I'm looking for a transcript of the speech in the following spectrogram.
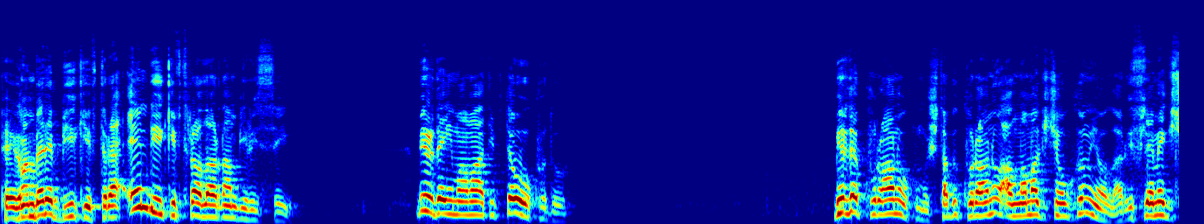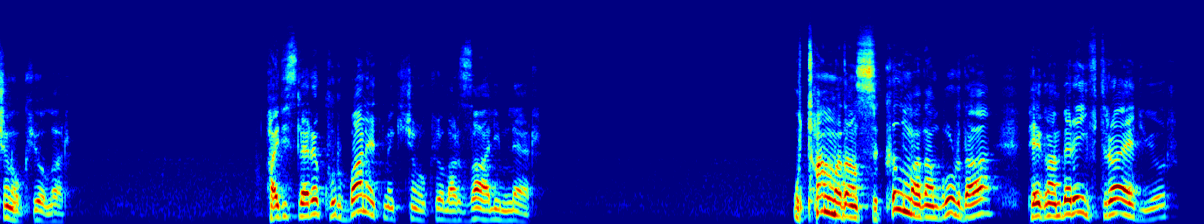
Peygambere büyük iftira, en büyük iftiralardan birisi. Bir de İmam Hatip'te okudu. Bir de Kur'an okumuş. Tabi Kur'an'ı anlamak için okumuyorlar, üflemek için okuyorlar. Hadislere kurban etmek için okuyorlar zalimler. Utanmadan, sıkılmadan burada peygambere iftira ediyor.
